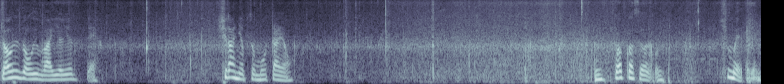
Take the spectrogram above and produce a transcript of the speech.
저기도 오이 많이 열렸대. 시간이 없어 못 따요 응, 꺾어서 심어야 되겠네.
